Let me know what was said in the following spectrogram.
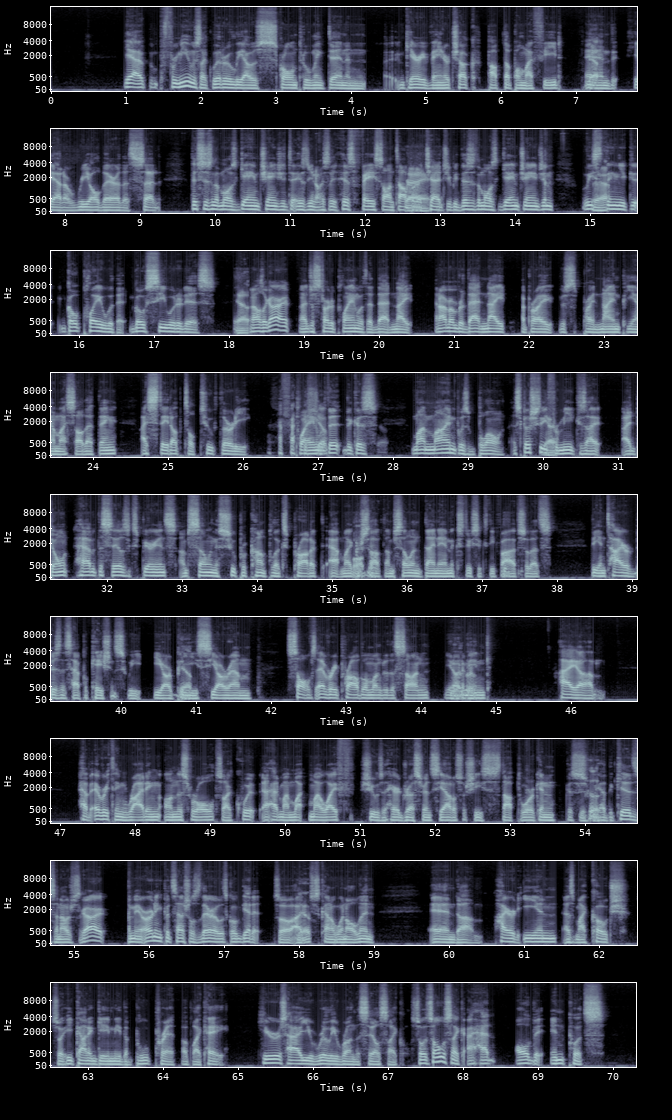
Yeah, for me, it was like literally I was scrolling through LinkedIn and uh, Gary Vaynerchuk popped up on my feed and yep he had a reel there that said, "This is the most game changing." To his, you know, his, his face on top right. of the chat GP. This is the most game changing, least yeah. thing you could go play with it, go see what it is. Yeah. And I was like, all right. I just started playing with it that night. And I remember that night, I probably it was probably 9 p.m. I saw that thing. I stayed up till 2:30 playing with it because my mind was blown, especially yeah. for me because I I don't have the sales experience. I'm selling a super complex product at Microsoft. I'm selling Dynamics 365. So that's the entire business application suite, ERP, yep. CRM, solves every problem under the sun. You know mm-hmm. what I mm-hmm. mean? I um, have everything riding on this role. So I quit. I had my my wife. She was a hairdresser in Seattle, so she stopped working because sure. we had the kids. And I was just like, all right. I mean, earning potential's there. Let's go get it. So yep. I just kind of went all in and um, hired Ian as my coach. So he kind of gave me the blueprint of like, hey, here's how you really run the sales cycle. So it's almost like I had all the inputs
